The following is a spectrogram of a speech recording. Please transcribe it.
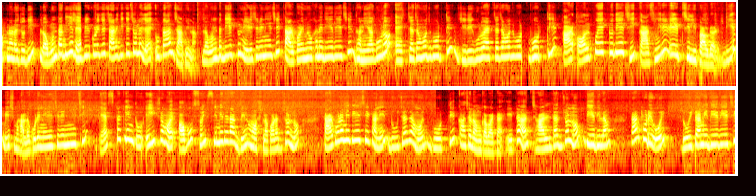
আপনারা যদি লবণটা দিয়ে দেন বের করে যে চারিদিকে চলে যায়, ওটা যাবে না। লবণটা দিয়ে একটু নেড়ে চেড়ে নিয়েছি, তারপরে আমি ওখানে দিয়ে দিয়েছি ধনিয়া গুঁড়ো, এক চা চামচ ভর্তি, জিরে গুঁড়ো, এক চা চামচ ভর্তি, আর অল্প একটু দিয়েছি কাশ্মীরি রেড চিলি পাউডার দিয়ে বেশ ভালো করে নেড়ে চেড়ে নিয়েছি। গ্যাসটা কিন্তু এই সময় অবশ্যই সিমেতে রাখবেন মশলা করার জন্য। তারপর আমি দিয়েছি এখানে দু চা চামচ ভর্তি কাঁচা লঙ্কা বাটা। এটা ঝালটার জন্য দিয়ে দিলাম। তারপরে ওই দইটা আমি দিয়ে দিয়েছি।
